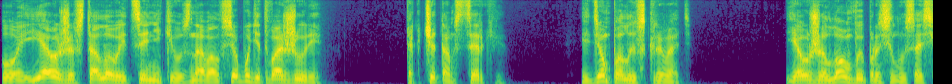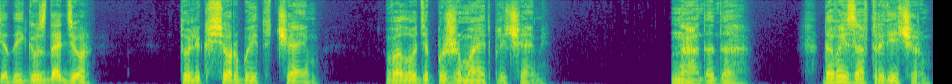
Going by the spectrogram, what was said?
«Ой, я уже в столовой ценники узнавал. Все будет в ажуре». «Так что там с церкви? Идем полы вскрывать». Я уже лом выпросил у соседа и гвоздодер. Толик сёрбает чаем. Володя пожимает плечами. «Надо, да. Давай завтра вечером.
